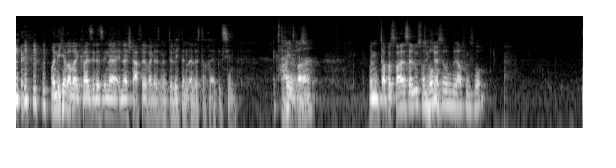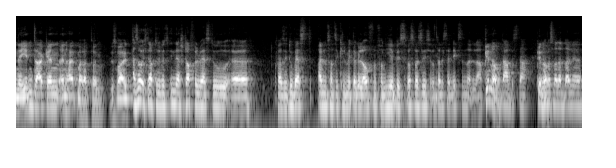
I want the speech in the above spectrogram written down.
Und ich habe aber quasi das in der, in der Staffel, weil das natürlich dann alles doch ein bisschen Extrem hart war. Und aber es war sehr lustig. Von wo ja. bist du gelaufen bis wo? Na, jeden Tag ein, ein Halbmarathon. Das war halt. Also ich dachte, du wärst in der Staffel wärst du äh, quasi, du wärst 21 Kilometer gelaufen von hier bis was weiß ich und dann ist der nächste nach Genau. von da bis da. Genau. Und was war dann deine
